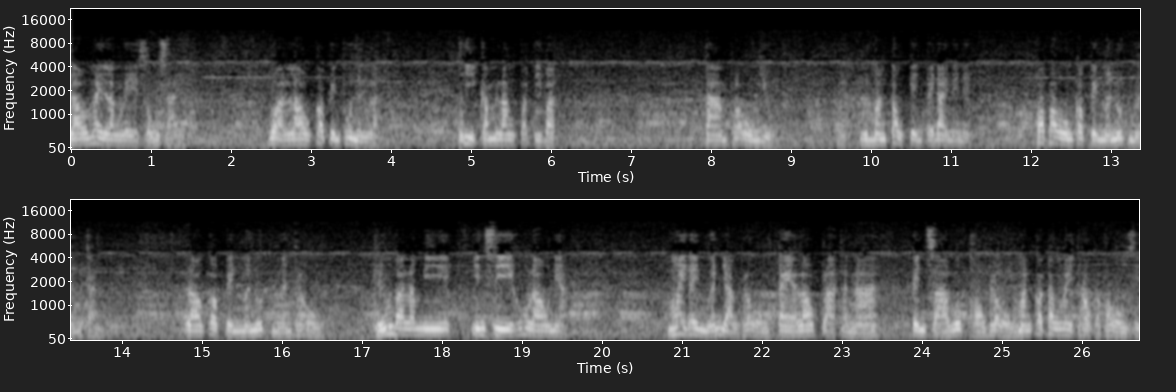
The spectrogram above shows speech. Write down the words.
เราไม่ลังเลสงสัย ว่าเราก็เป็นผู้หนึ่งละ่ะที่กำลังปฏิบัติ ตามพระองค์อยู่มันต้องเป็นไปได้แน่ๆเพราะพระองค์ก็เป็นมนุษย์เหมือนกัน เราก็เป็นมนุษย์เหมือนพระองค์ ถึงบารมีอินทรีย์ของเราเนี่ยไม่ได้เหมือนอย่างพระองค์ แต่เราปรารถนาเป็นสาวกของพระองค์ มันก็ต้องไม่เท่ากับพระองค์สิ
